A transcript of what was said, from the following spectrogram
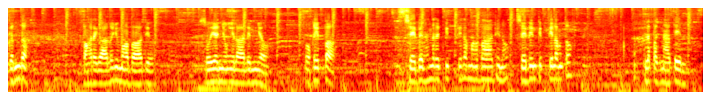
Ganda. Pang regalo yung mga body. Oh. So yan yung ilalim nyo. Okay pa. 750 lang mga body no? 750 lang to. Lapag natin.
